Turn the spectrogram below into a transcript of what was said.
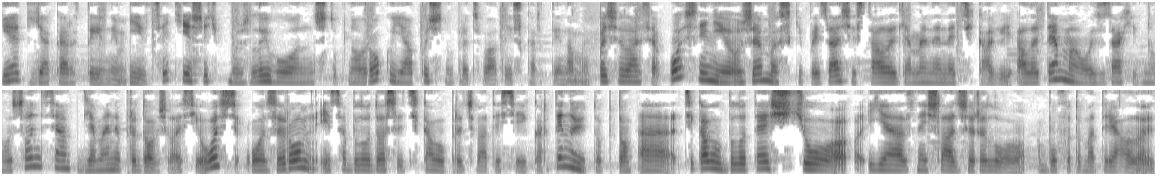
є для картини. І це тішить, можливо, наступного року я почну працювати із картинами. Почалася осінь, і вже морські пейзажі стали для мене нецікаві, але тема ось західного сонця для мене продовжилась. І ось озеро, і це було досить цікаво працювати з цією картиною. Тобто цікаво було те, що я знайшла джерело або фотоматеріал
